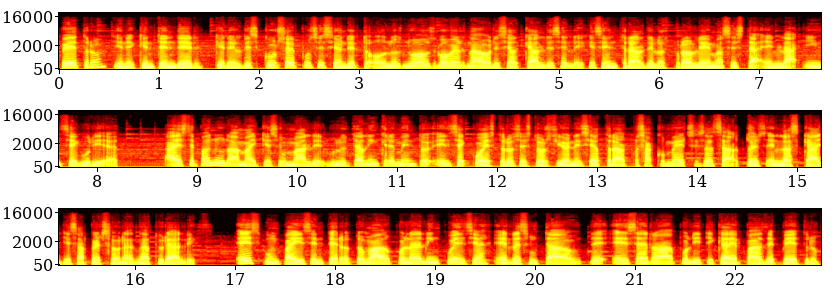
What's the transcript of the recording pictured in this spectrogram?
Petro tiene que entender que en el discurso de posesión de todos los nuevos gobernadores y alcaldes el eje central de los problemas está en la inseguridad. A este panorama hay que sumarle un brutal incremento en secuestros, extorsiones y atracos a comercios asaltos en las calles a personas naturales. Es un país entero tomado por la delincuencia, el resultado de esa errada política de paz de Petro.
